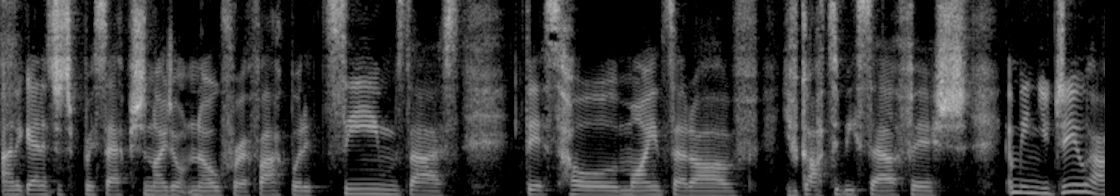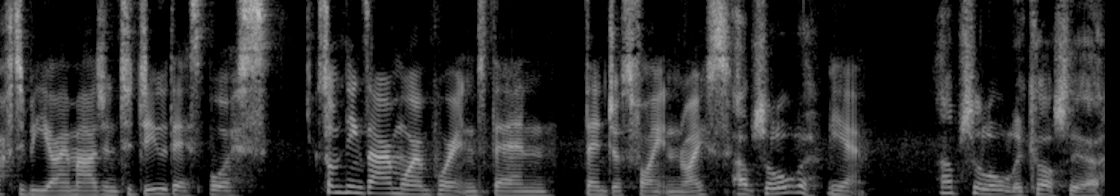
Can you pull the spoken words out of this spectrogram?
and again it's just a perception. I don't know for a fact, but it seems that this whole mindset of you've got to be selfish. I mean, you do have to be, I imagine, to do this, but some things are more important than than just fighting, right? absolutely, Yeah, absolutely, of course they are.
